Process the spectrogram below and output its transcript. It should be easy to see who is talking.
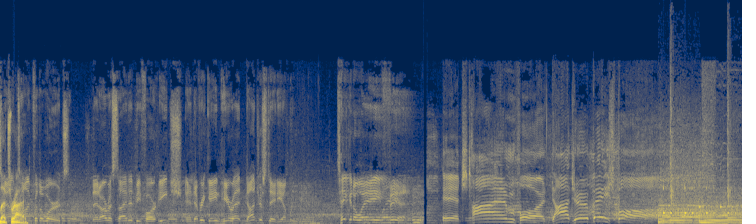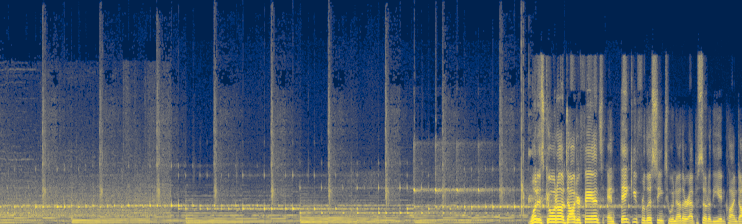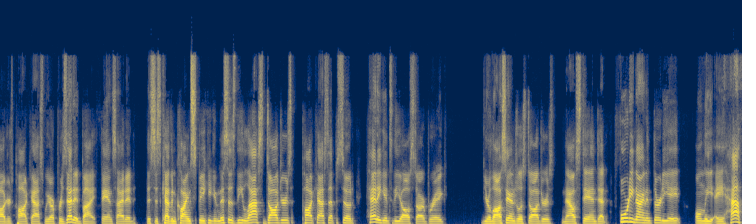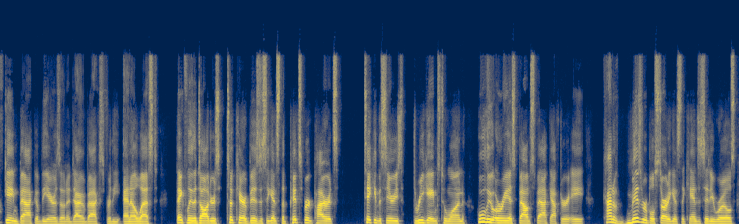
Speaker 1: Let's
Speaker 2: now
Speaker 1: ride.
Speaker 2: time for the words that are recited before each and every game here at Dodger Stadium. Take it away, Vin.
Speaker 3: It's time for Dodger Baseball.
Speaker 4: What is going on, Dodger fans? And thank you for listening to another episode of the Incline Dodgers podcast. We are presented by Fansided. This is Kevin Klein speaking, and this is the last Dodgers podcast episode heading into the All Star break. Your Los Angeles Dodgers now stand at 49 and 38, only a half game back of the Arizona Diamondbacks for the NL West. Thankfully, the Dodgers took care of business against the Pittsburgh Pirates, taking the series three games to one. Julio Urias bounced back after a kind of miserable start against the Kansas City Royals,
